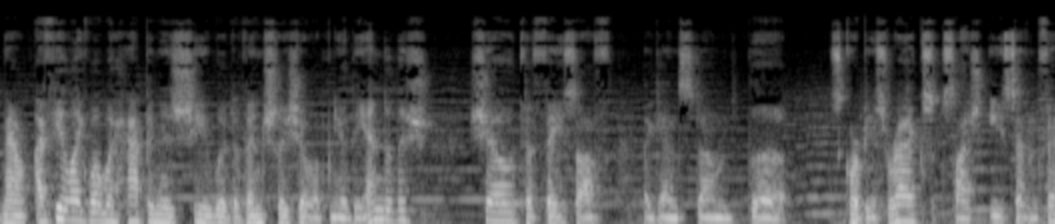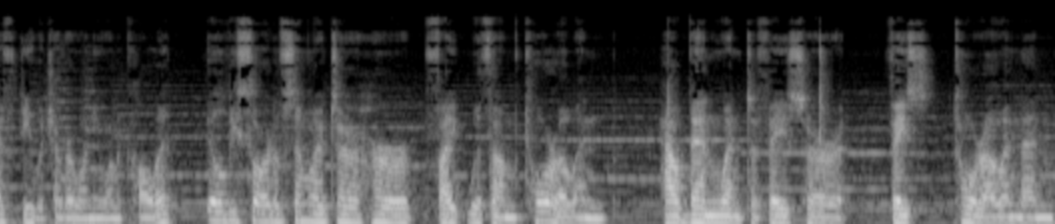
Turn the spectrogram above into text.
Now, I feel like what would happen is she would eventually show up near the end of the sh show to face off against um, the Scorpius Rex slash E750, whichever one you want to call it. It'll be sort of similar to her fight with um, Toro and how Ben went to face her, face Toro and then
